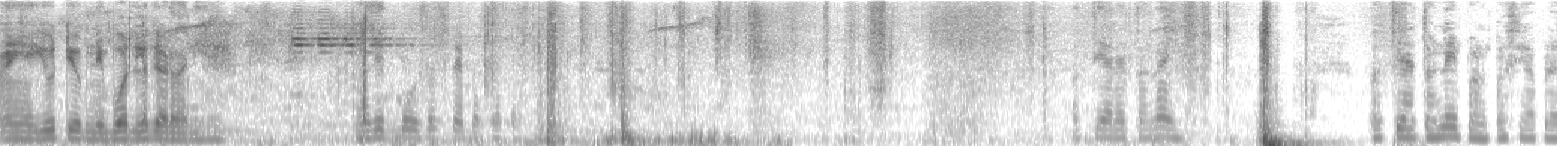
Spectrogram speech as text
અહીંયા યુટ્યુબની બોર્ડ લગાડવાની છે. હજી બહુ સબસ્ક્રાઈબર ઘટે અત્યારે તો નહીં. અત્યારે તો નહીં, પણ પછી આપણે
